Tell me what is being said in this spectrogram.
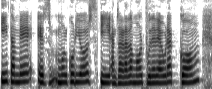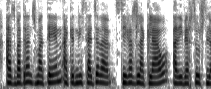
I també és molt curiós i ens agrada molt poder veure com es va transmetent aquest missatge de sigues la clau a diversos llocs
